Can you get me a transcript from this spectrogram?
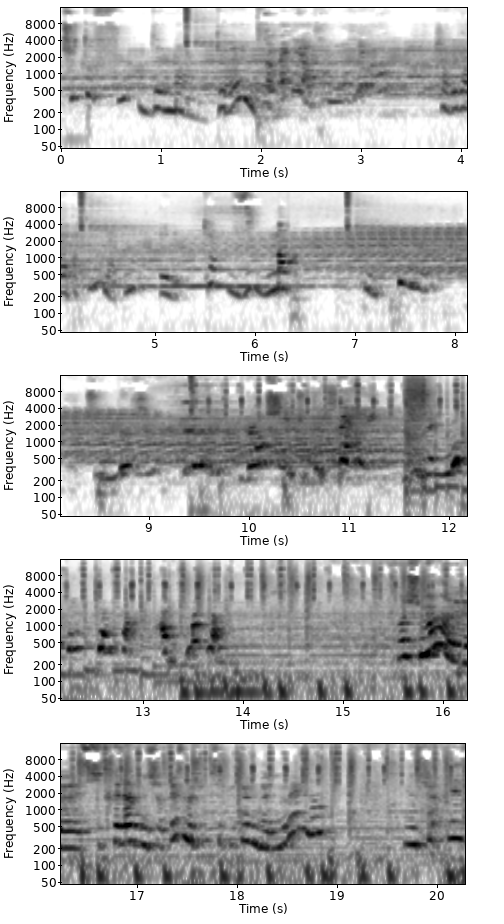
Tu te fous de ma gueule Tu vois pas qu'elle est en train de mourir hein. là J'avais vers l'appartement, la est quasiment. Tu es logé, blanchi, tu te permets de me laisser comme ça, avec ma flamme. Franchement, euh, si Treda veut une surprise, moi je trouve que c'est plutôt une bonne nouvelle, non Une surprise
